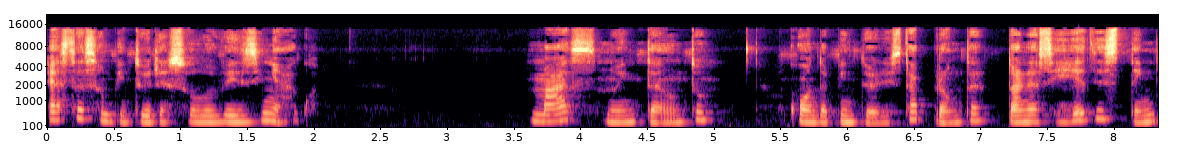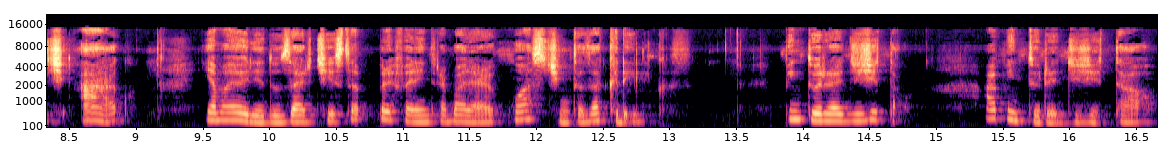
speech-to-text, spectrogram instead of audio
Estas são pinturas solúveis em água. Mas, no entanto, quando a pintura está pronta, torna-se resistente à água, e a maioria dos artistas preferem trabalhar com as tintas acrílicas. Pintura digital. A pintura digital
